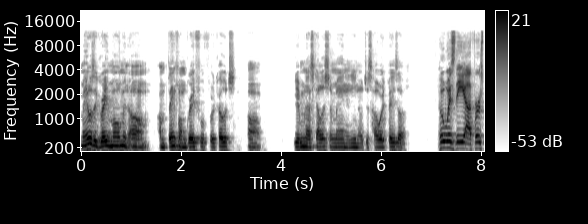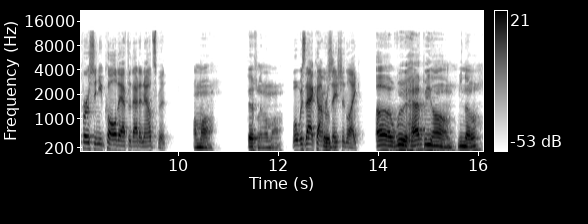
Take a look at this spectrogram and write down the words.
man, it was a great moment. Um, I'm thankful. I'm grateful for coach. um, him that scholarship, man, and you know just how it pays off. Who was the uh, first person you called after that announcement? My mom, definitely my mom. What was that conversation was, like? Uh, we were happy. Um, you know,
